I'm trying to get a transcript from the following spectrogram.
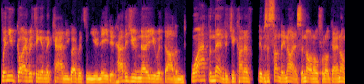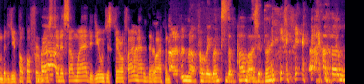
When you got everything in the can, you got everything you needed. How did you know you were done? And what happened then? Did you kind of? It was a Sunday night, so not an awful lot going on. But did you pop off for a roast Well- dinner somewhere? Did you all just clear off home? How did that what happened? I remember I probably went to the pub, I should think. um,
